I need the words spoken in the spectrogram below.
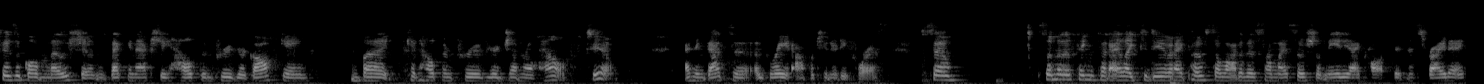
physical motions that can actually help improve your golf game, but can help improve your general health too. I think that's a, a great opportunity for us. So, some of the things that I like to do, and I post a lot of this on my social media, I call it Fitness Friday,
